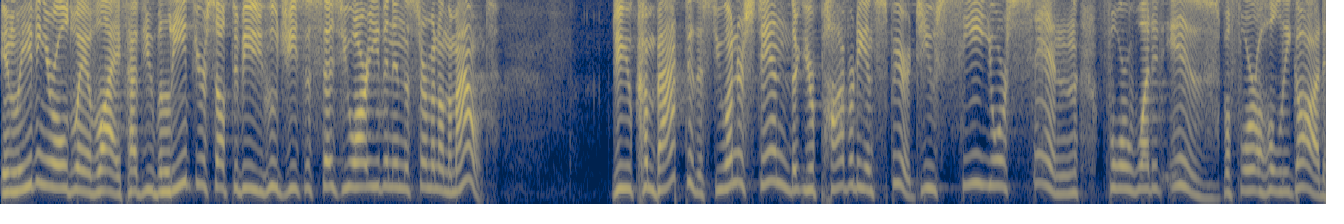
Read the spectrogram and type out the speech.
In leaving your old way of life, have you believed yourself to be who Jesus says you are, even in the Sermon on the Mount? Do you come back to this? Do you understand that your poverty in spirit? Do you see your sin for what it is before a holy God?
